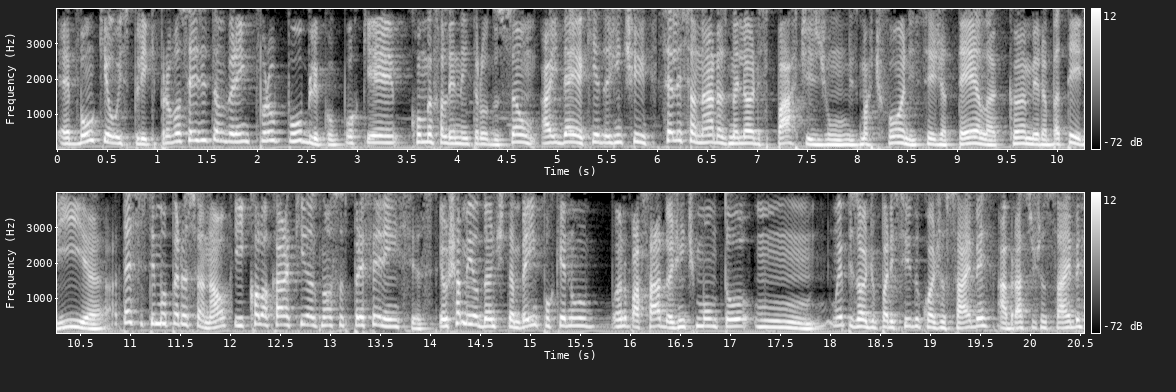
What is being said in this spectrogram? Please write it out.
é bom que eu explique para vocês e também para o público, porque, como eu falei na introdução, a ideia aqui é da gente selecionar as melhores partes de um smartphone, seja tela, câmera, bateria, até sistema operacional, e colocar aqui as nossas preferências. Eu chamei o Dante também porque no ano passado a gente montou um, um episódio parecido com a Cyber, abraço Cyber,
